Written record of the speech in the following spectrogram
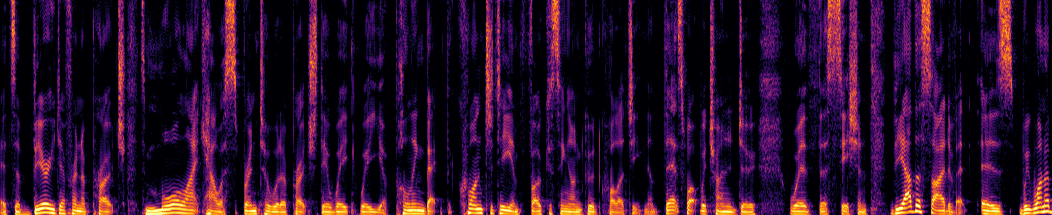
It's a very different approach. It's more like how a sprinter would approach their week, where you're pulling back the quantity and focusing on good quality. Now, that's what we're trying to do with this session. The other side of it is we want a,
